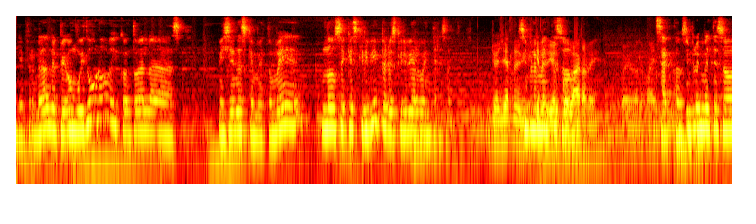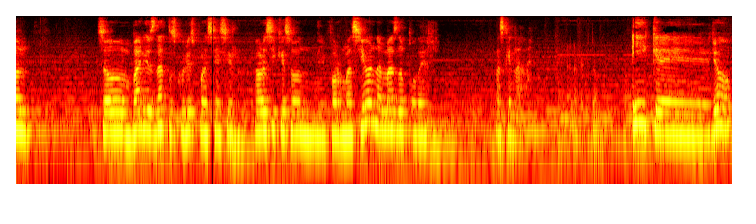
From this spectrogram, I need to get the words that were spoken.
la enfermedad me pegó muy duro y con todas las medicinas que me tomé, no sé qué escribí, pero escribí algo interesante. Yo ayer le dije que le dio el son- cobarde. Exacto, simplemente son son varios datos curiosos por así decirlo. Ahora sí que son información a más no poder, más que nada. En efecto. Y que yo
